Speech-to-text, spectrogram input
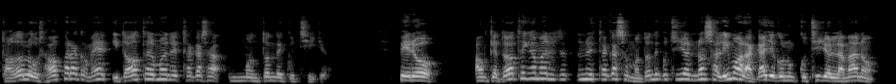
todos lo usamos para comer y todos tenemos en nuestra casa un montón de cuchillos. Pero, aunque todos tengamos en nuestra casa un montón de cuchillos, no salimos a la calle con un cuchillo en la mano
